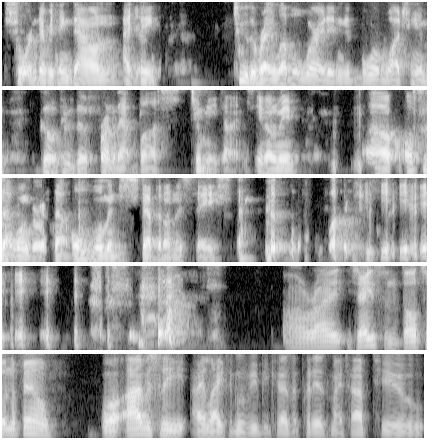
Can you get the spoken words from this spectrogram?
shortened everything down. I Yeah. think to the right level where I didn't get bored watching him go through the front of that bus too many times. You know what I mean? uh, also, that one girl, that old woman, just stepping on his face. All right, Jason, thoughts on the film? Well, obviously, I like the movie because I put it as my top two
